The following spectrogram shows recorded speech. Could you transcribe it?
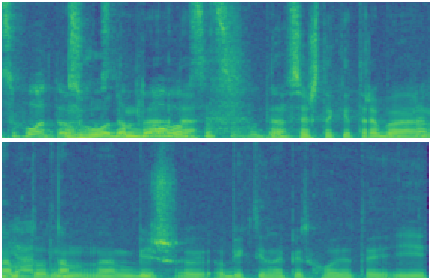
Згодом, Згодом, да, да. все це буде. Да, все ж таки треба нам, то, нам, нам більш об'єктивно підходити. І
